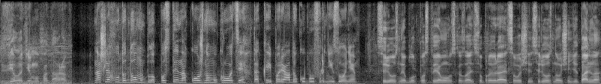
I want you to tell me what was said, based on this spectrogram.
сделать ему подарок. На шляху додому блокпости на кожному кроці. Такий порядок у буферній зоні. Серьезные блокпосты, я могу сказать. Все проверяется очень серьезно, очень детально.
